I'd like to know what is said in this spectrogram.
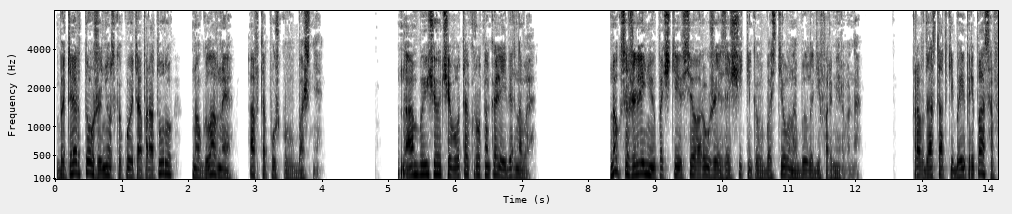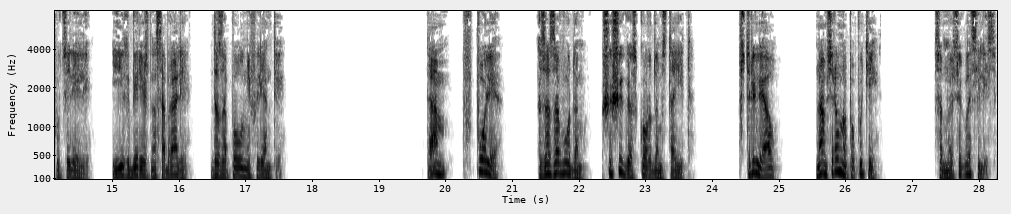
БТР тоже нес какую-то аппаратуру, но главное — автопушку в башне. Нам бы еще чего-то крупнокалиберного. Но, к сожалению, почти все оружие защитников бастиона было деформировано. Правда, остатки боеприпасов уцелели, и их бережно собрали, да заполнив ленты. Там, в поле, за заводом, шишига с кордом стоит. Стрелял. Нам все равно по пути. Со мной согласились.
